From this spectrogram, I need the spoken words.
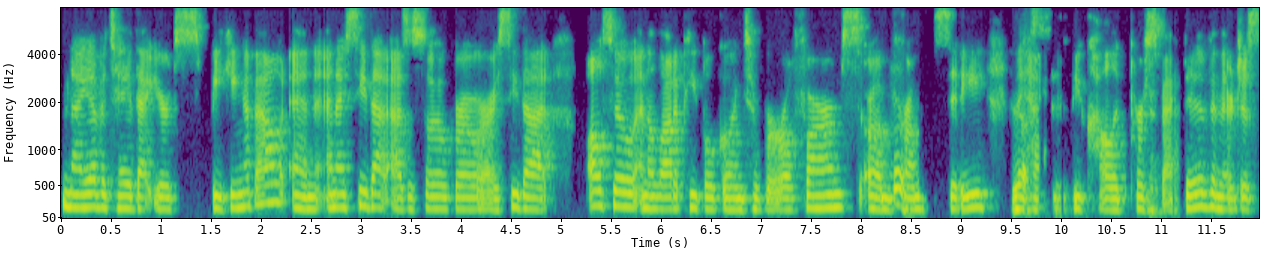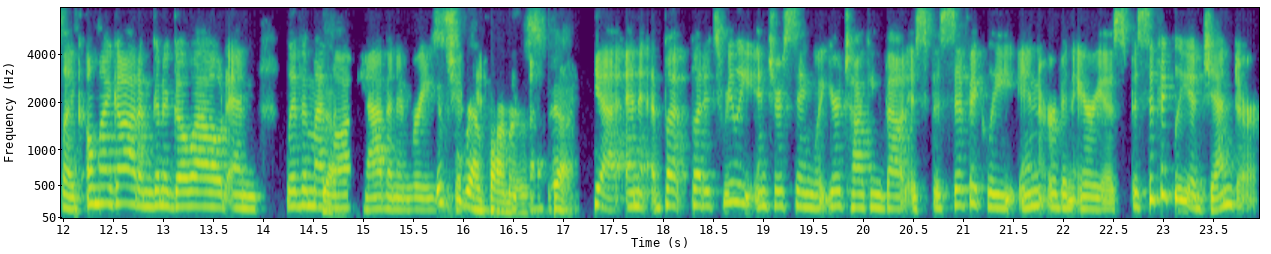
naivete that you're speaking about, and and I see that as a soil grower. I see that also and a lot of people going to rural farms um, sure. from the city and yes. they have this bucolic perspective and they're just like oh my god i'm going to go out and live in my yeah. log cabin and raise instagram chicken. farmers yeah yeah and but but it's really interesting what you're talking about is specifically in urban areas specifically a gender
